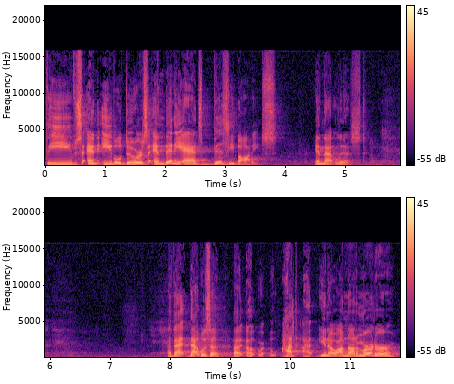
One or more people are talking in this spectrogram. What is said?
Thieves and evildoers. And then he adds busybodies in that list. that, that was a, a, a I, I, you know, I'm not a murderer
